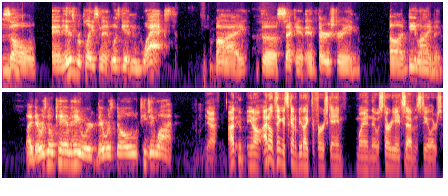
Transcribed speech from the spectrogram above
Mhm. So, and his replacement was getting waxed by the second and third string uh, D linemen. Like there was no Cam Heyward, there was no TJ Watt. Yeah, I you know I don't think it's going to be like the first game when it was 38-7 Steelers.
